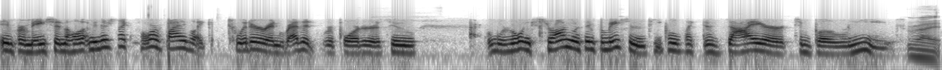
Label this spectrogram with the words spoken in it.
information. The whole, I mean, there's like four or five like Twitter and Reddit reporters who were going strong with information. People's like desire to believe right.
